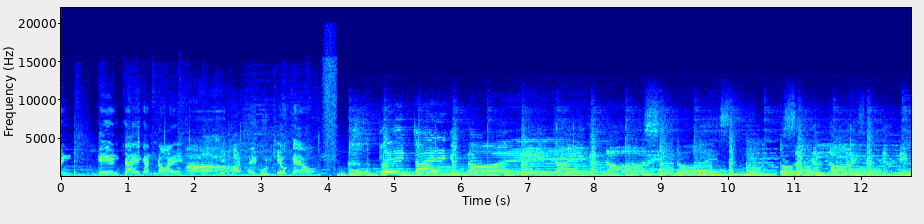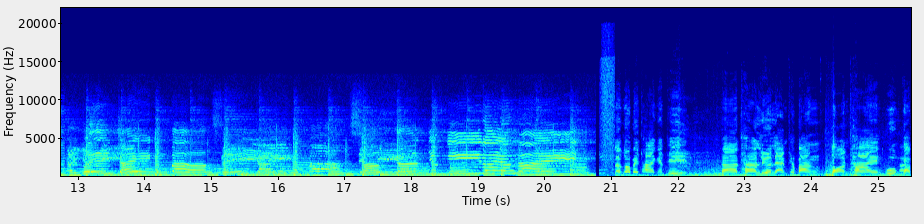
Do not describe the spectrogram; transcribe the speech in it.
งเกรงใจกันหน่อยอ่าที่ปัดไพบูลย์เขียวแก้ว เกรงใจกันหน่อ แล้วก็ไปถ่ายกันที่ท่าเรือแหลมฉบัง ตอนถ่ายผู้กำกับ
